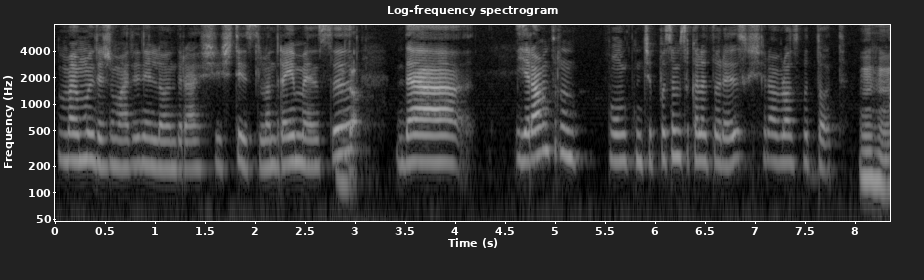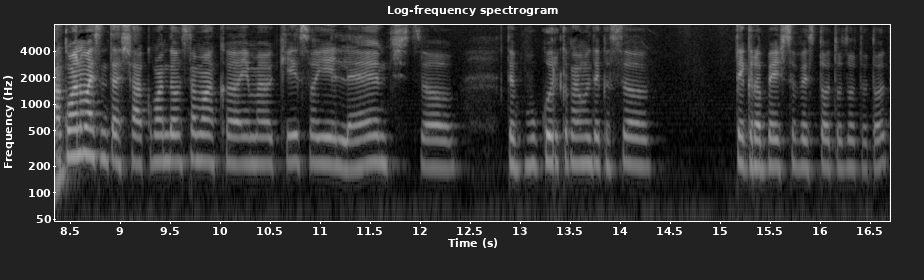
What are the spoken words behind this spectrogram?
mai mult de jumate din Londra și știți, Londra e imensă, Da. dar eram într-un punct, începusem să călătoresc și era vreau să văd tot. Mhm. Acum nu mai sunt așa, acum îmi dau seama că e mai ok să o iei lent și să te bucuri cât mai mult decât să te grăbești să vezi tot, tot, tot, tot, tot.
